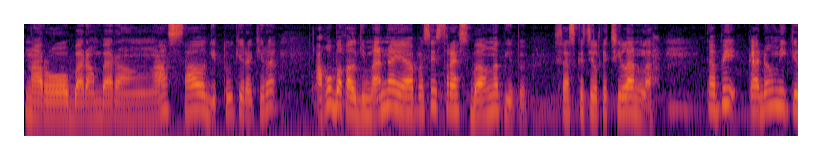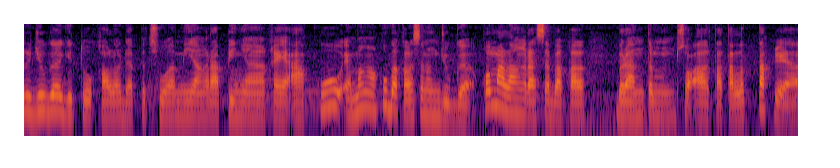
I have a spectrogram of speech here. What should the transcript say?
naro barang-barang ngasal gitu kira-kira aku bakal gimana ya? Pasti stres banget gitu. Stres kecil-kecilan lah tapi kadang mikir juga gitu kalau dapet suami yang rapinya kayak aku emang aku bakal seneng juga. Kok malah ngerasa bakal berantem soal tata letak ya?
